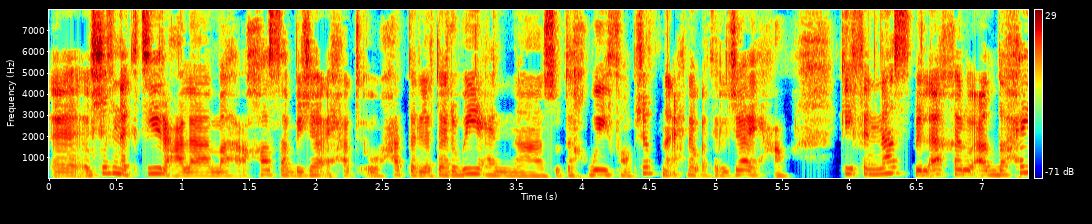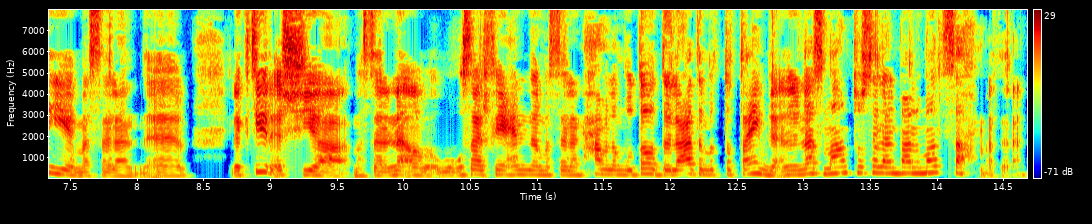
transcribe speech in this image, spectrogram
آه، وشفنا كثير على خاصة بجائحة وحتى لترويع الناس وتخويفهم. شفنا إحنا وقت الجائحة كيف الناس بالآخر وقعت ضحيه مثلا. آه، لكثير أشياء مثلا وصار في عندنا مثلا حملة مضادة لعدم التطعيم لأنه الناس ما عم توصل المعلومات صح مثلا.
